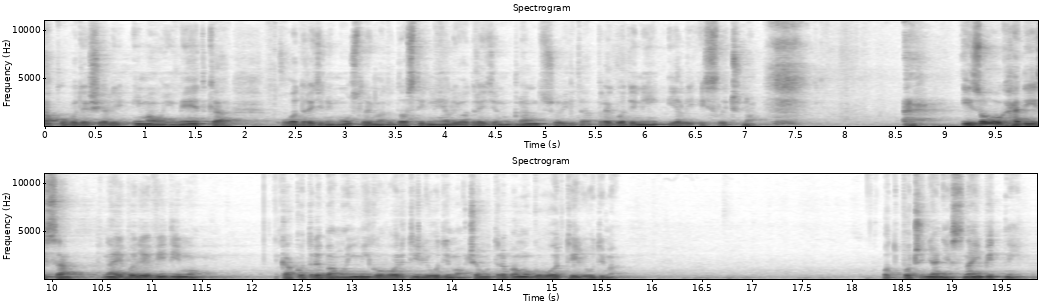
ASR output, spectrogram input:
ako budeš jeli, imao i metka u određenim uslovima da dostigne jeli, određenu granicu i da pregodini jeli, i slično. Iz ovog hadisa najbolje vidimo kako trebamo i mi govoriti ljudima, o čemu trebamo govoriti ljudima. Odpočinjanje s najbitnijim,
